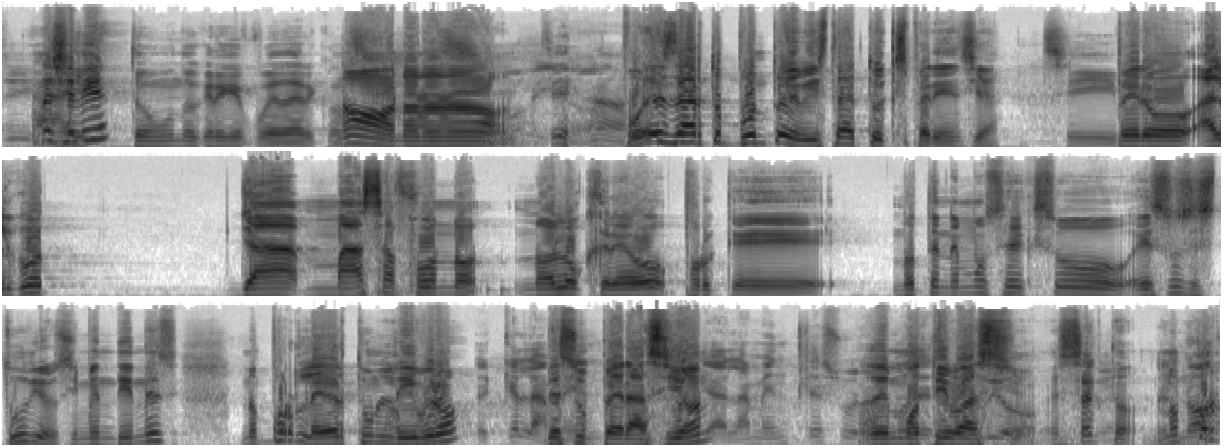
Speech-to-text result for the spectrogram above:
Sí. ¿Una chelilla? Todo el mundo cree que puede dar consejo. No, no, no, no. no. Puedes dar tu punto de vista de tu experiencia. Sí. Pero algo ya más a fondo no lo creo porque no tenemos eso, esos estudios, ¿sí me entiendes? No por leerte un libro de superación, de motivación, exacto. No, por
